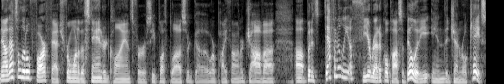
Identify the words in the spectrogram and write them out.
Now that's a little far-fetched for one of the standard clients for C++ or Go or Python or Java, uh, but it's definitely a theoretical possibility in the general case.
